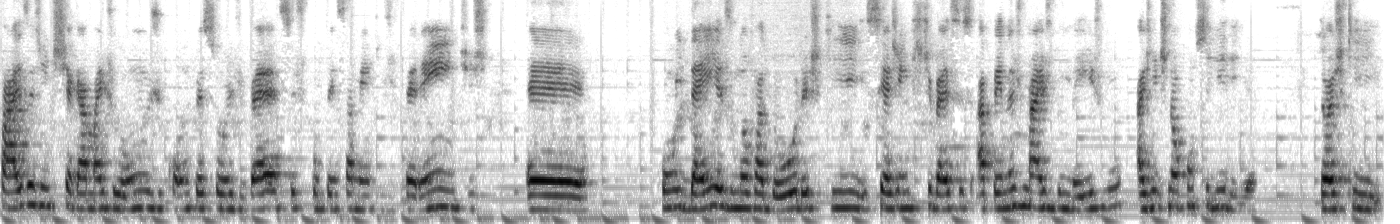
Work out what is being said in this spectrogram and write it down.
faz a gente chegar mais longe com pessoas diversas, com pensamentos diferentes, é, com ideias inovadoras que, se a gente tivesse apenas mais do mesmo, a gente não conseguiria. Então, acho que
